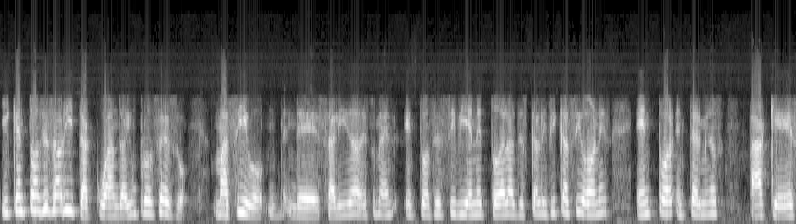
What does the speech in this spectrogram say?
y que entonces ahorita cuando hay un proceso masivo de, salida de estos entonces si viene todas las descalificaciones en, en términos a que es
